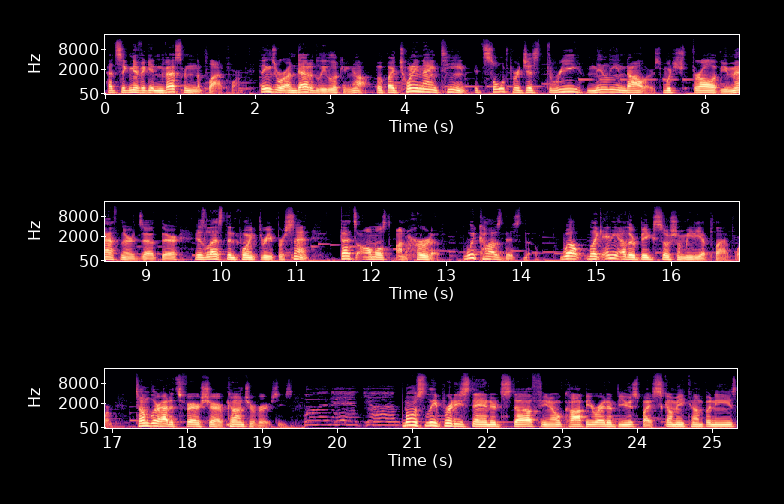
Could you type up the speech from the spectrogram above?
had significant investment in the platform. Things were undoubtedly looking up, but by 2019, it sold for just $3 million, which, for all of you math nerds out there, is less than 0.3%. That's almost unheard of. What caused this, though? Well, like any other big social media platform, Tumblr had its fair share of controversies. Mostly pretty standard stuff, you know, copyright abuse by scummy companies,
